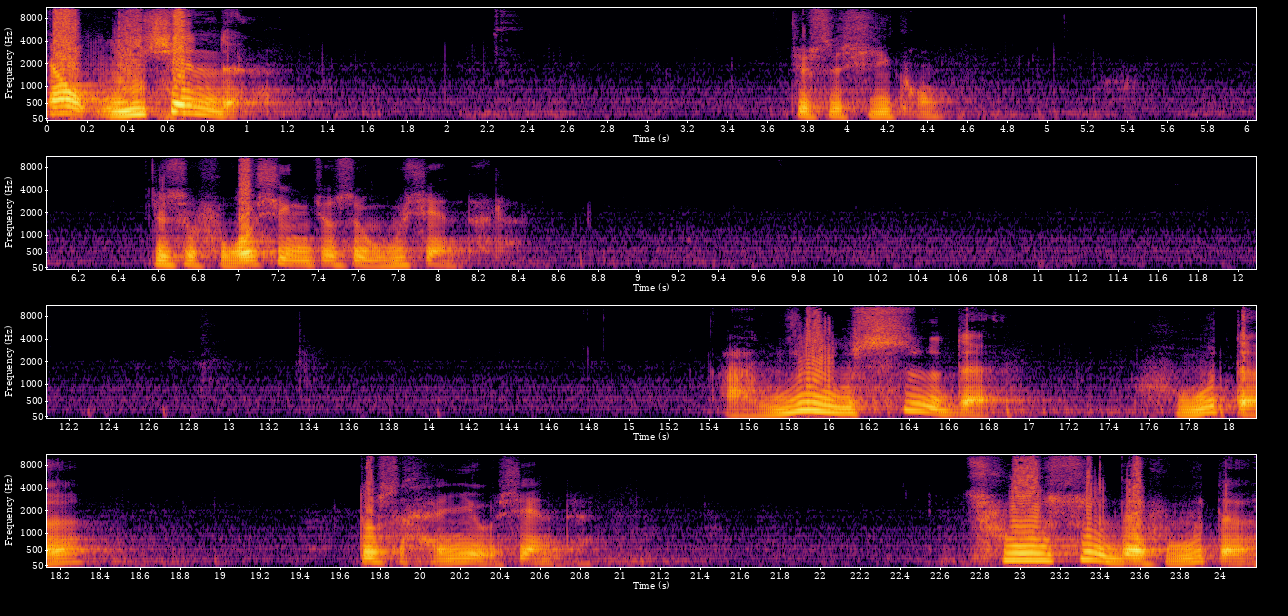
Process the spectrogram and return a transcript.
要无限的，就是虚空，就是佛性，就是无限的了。啊，入世的福德都是很有限的，出世的福德。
